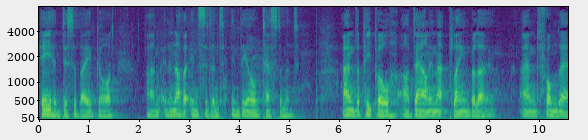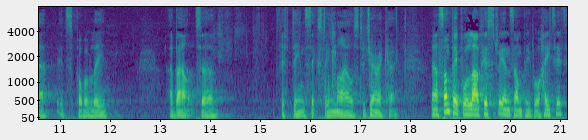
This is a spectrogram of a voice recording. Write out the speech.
he had disobeyed God um, in another incident in the Old Testament and the people are down in that plain below. And from there, it's probably about uh, 15, 16 miles to Jericho. Now, some people love history and some people hate it,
